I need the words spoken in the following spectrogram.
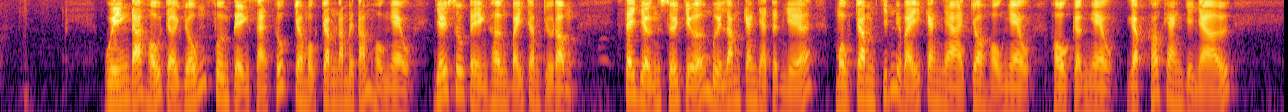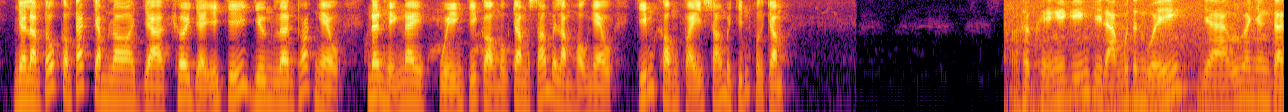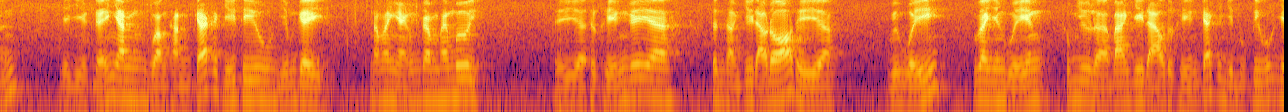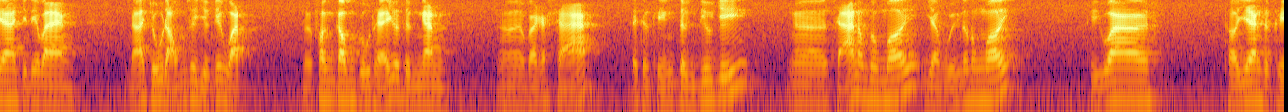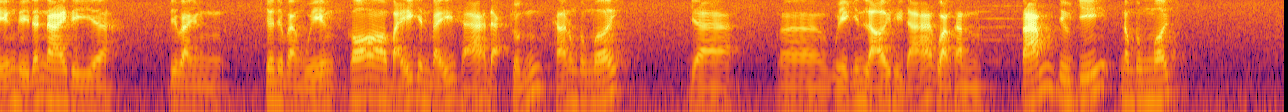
Quyện đã hỗ trợ vốn phương tiện sản xuất cho 158 hộ nghèo với số tiền hơn 700 triệu đồng, xây dựng sửa chữa 15 căn nhà tình nghĩa, 197 căn nhà cho hộ nghèo, hộ cận nghèo gặp khó khăn về nhà ở. Nhờ làm tốt công tác chăm lo và khơi dậy ý chí dương lên thoát nghèo, nên hiện nay huyện chỉ còn 165 hộ nghèo, chiếm 0,69%. Thực hiện ý kiến chỉ đạo của tỉnh ủy và ủy ban nhân tỉnh về việc để nhanh hoàn thành các cái chỉ tiêu nhiệm kỳ năm 2020 thì à, thực hiện cái à, tinh thần chỉ đạo đó thì à, huyện ủy ủy ban nhân huyện cũng như là ban chỉ đạo thực hiện các chương trình mục tiêu quốc gia trên địa bàn đã chủ động xây dựng kế hoạch rồi phân công cụ thể cho từng ngành ờ, và các xã để thực hiện từng tiêu chí ờ, xã nông thôn mới và huyện nông thôn mới. Thì qua thời gian thực hiện thì đến nay thì ờ, địa bàn trên địa bàn huyện có 7 trên 7 xã đạt chuẩn xã nông thôn mới và à, huyện Vĩnh Lợi thì đã hoàn thành 8 tiêu chí nông thôn mới.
